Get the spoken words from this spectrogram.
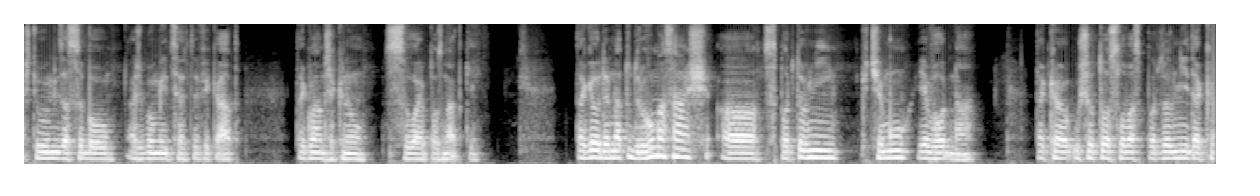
až to budu mít za sebou, až budu mít certifikát, tak vám řeknu svoje poznatky. Tak jo, jdem na tu druhou masáž, uh, sportovní, k čemu je vhodná. Tak uh, už od toho slova sportovní, tak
